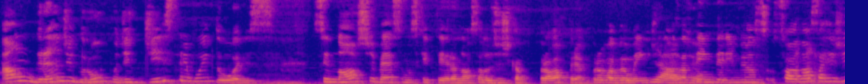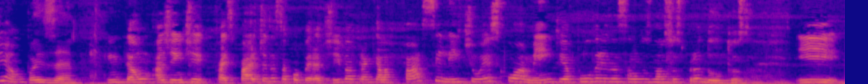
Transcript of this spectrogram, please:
a um grande grupo de distribuidores. Se nós tivéssemos que ter a nossa logística própria, provavelmente nós Viável. atenderíamos só a nossa região. Pois é. Então, a gente faz parte dessa cooperativa para que ela facilite o escoamento e a pulverização dos nossos produtos. E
